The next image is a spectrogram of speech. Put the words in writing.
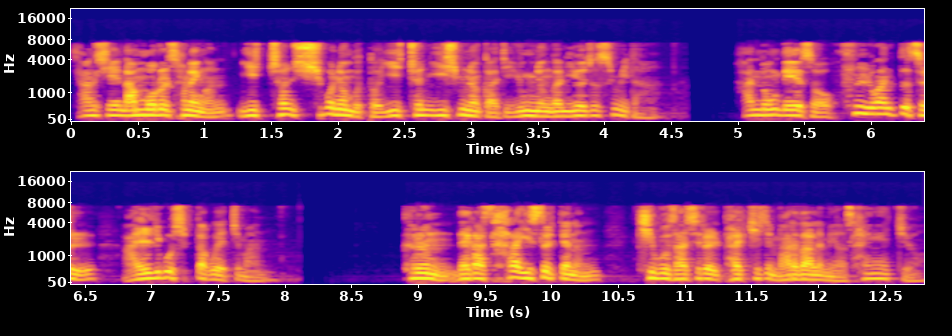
장씨의 남모를 선행은 2015년부터 2020년까지 6년간 이어졌습니다. 한동대에서 훌륭한 뜻을 알리고 싶다고 했지만 그는 내가 살아있을 때는 기부 사실을 밝히지 말아달라며 사용했죠.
